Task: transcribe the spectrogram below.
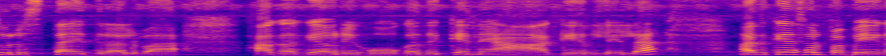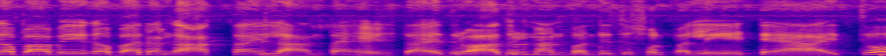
ಸುಲಿಸ್ತಾ ಇದ್ರಲ್ವಾ? ಹಾಗಾಗಿ ಅವ್ರಿಗೆ ಹೋಗೋದಕ್ಕೇ ಆಗಿರಲಿಲ್ಲ. ಅದಕ್ಕೆ ಸ್ವಲ್ಪ ಬೇಗ ಬಾ ಬೇಗ ಬಾ, ನಂಗೆ ಆಗ್ತಾ ಇಲ್ಲ ಅಂತ ಹೇಳ್ತಾ ಇದ್ರು. ಆದರೂ ನಾನು ಬಂದಿದ್ದು ಸ್ವಲ್ಪ ಲೇಟೇ ಆಯಿತು.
